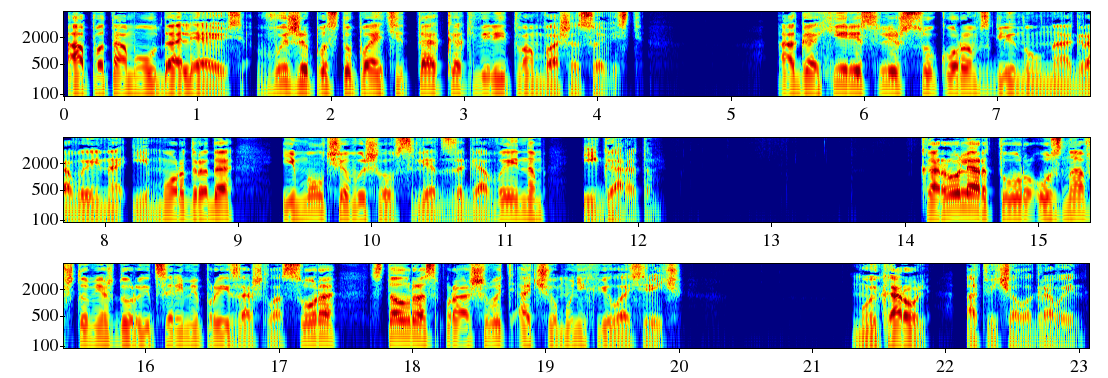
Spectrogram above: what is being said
«а потому удаляюсь, вы же поступайте так, как велит вам ваша совесть». Агахирис лишь с укором взглянул на Агравейна и Мордрода и молча вышел вслед за Гавейном и Гарретом. Король Артур, узнав, что между рыцарями произошла ссора, стал расспрашивать, о чем у них велась речь. «Мой король», — отвечал Агравейн,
